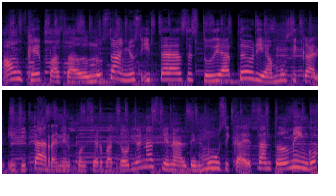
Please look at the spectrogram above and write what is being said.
aunque pasados los años y tras estudiar teoría musical y guitarra en el Conservatorio Nacional de Música de Santo Domingo,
